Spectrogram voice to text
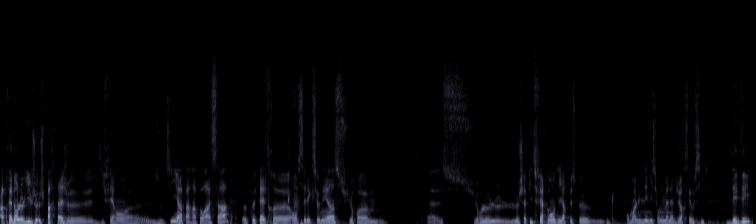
après, dans le livre, je, partage euh, différents euh, outils hein, par rapport à ça. Euh, peut-être en sélectionner un sur, sur le, chapitre Faire grandir, puisque pour moi, l'une des missions du manager, c'est aussi d'aider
